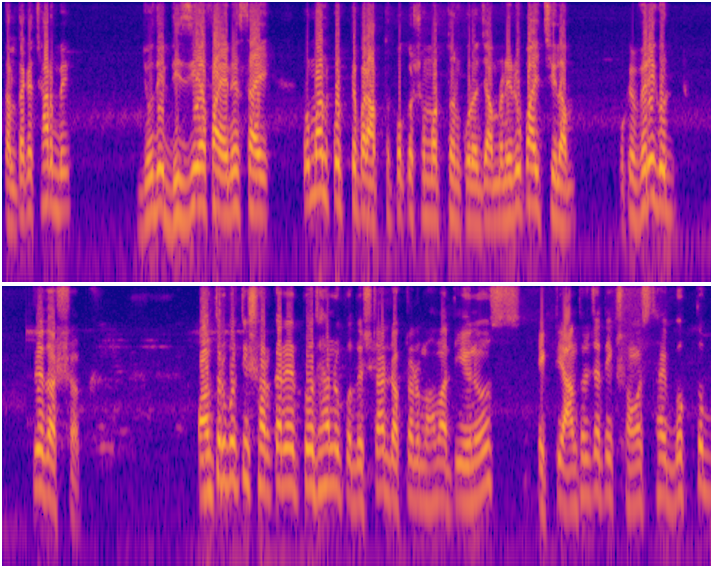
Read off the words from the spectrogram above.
তাহলে তাকে ছাড়বে। যদি ডিজিএফআই এনএসআই প্রমাণ করতে পারে, আত্মপক্ষ সমর্থন করে যে, আমরা নিরুপায় ছিলাম। ওকে ভেরি গুড প্রিয় দর্শক, অন্তর্বর্তী সরকারের প্রধান উপদেষ্টা ডক্টর মোহাম্মদ ইউনুস একটি আন্তর্জাতিক সংস্থায় বক্তব্য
